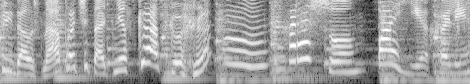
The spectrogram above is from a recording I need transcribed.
Ты должна прочитать мне сказку. Хорошо, поехали.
